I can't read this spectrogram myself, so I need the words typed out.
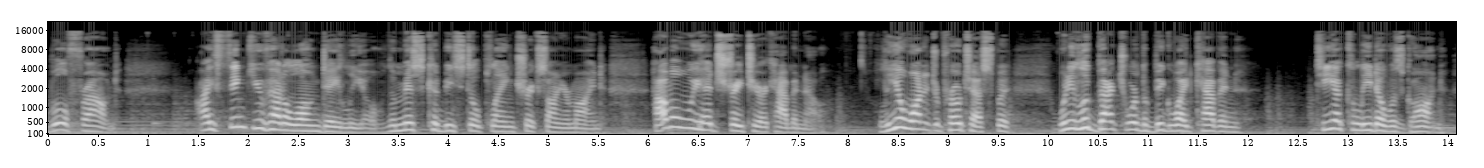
Will frowned. I think you've had a long day, Leo. The mist could be still playing tricks on your mind. How about we head straight to your cabin now? Leo wanted to protest, but when he looked back toward the big white cabin, Tia Callida was gone.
